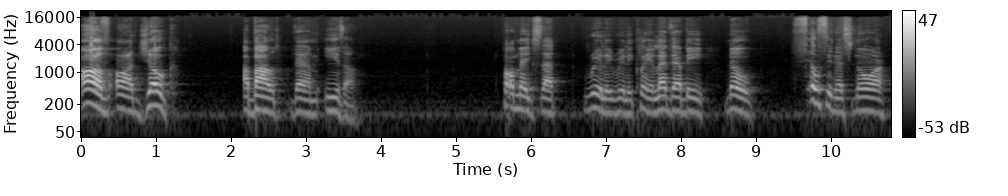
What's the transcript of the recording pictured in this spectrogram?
of or joke about them either. Paul makes that really, really clear. Let there be no filthiness, nor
